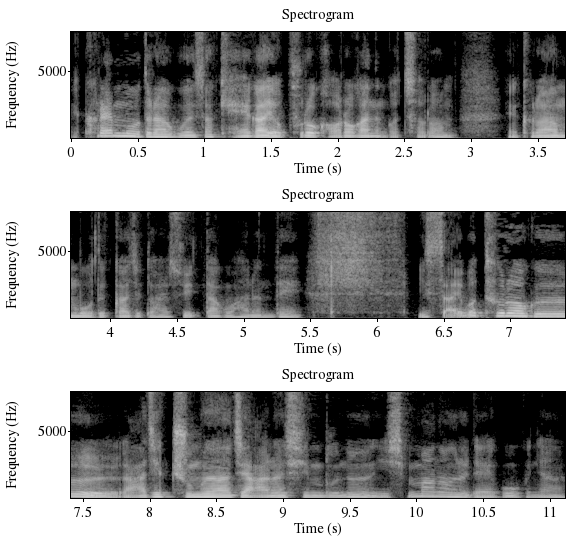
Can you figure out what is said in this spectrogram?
예, 크랩 모드라고 해서 개가 옆으로 걸어가는 것처럼 예, 그러한 모드까지도 할 수 있다고 하는데 이 사이버 트럭을 아직 주문하지 않으신 분은 이 10만 원을 내고 그냥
